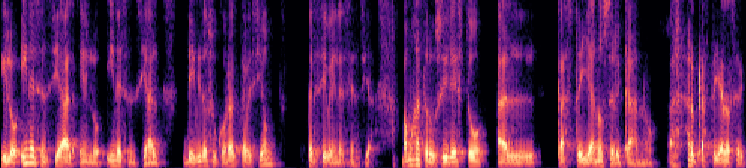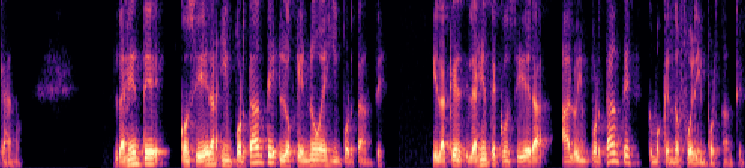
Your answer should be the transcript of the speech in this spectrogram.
y lo inesencial en lo inesencial, debido a su correcta visión, perciben la esencia. Vamos a traducir esto al castellano cercano, al castellano cercano. La gente considera importante lo que no es importante. Y la, que, la gente considera a lo importante como que no fuera importante.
